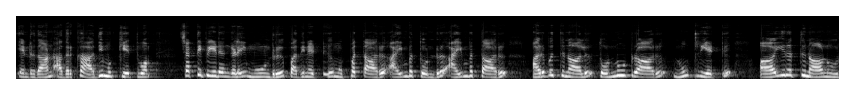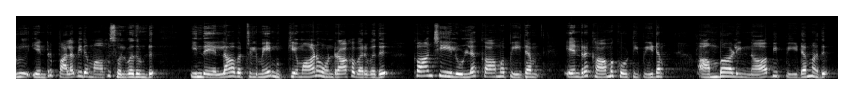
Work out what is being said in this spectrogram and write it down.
என்றுதான் அதற்கு அதிமுக்கியத்துவம். சக்தி பீடங்களை மூன்று பதினெட்டு முப்பத்தாறு ஐம்பத்தொன்று ஐம்பத்தாறு அறுபத்து நாலு தொன்னூற்று ஆறு நூற்றி எட்டு ஆயிரத்து நானூறு என்று பலவிதமாக சொல்வதுண்டு. இந்த எல்லாவற்றிலுமே முக்கியமான ஒன்றாக வருவது காஞ்சியில் உள்ள காமபீடம் என்ற காமகோட்டி பீடம். அம்பாளின் நாபி பீடம் அது.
